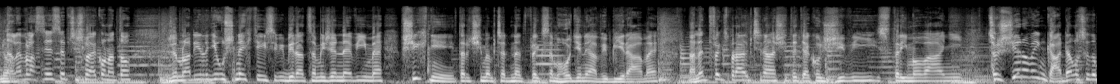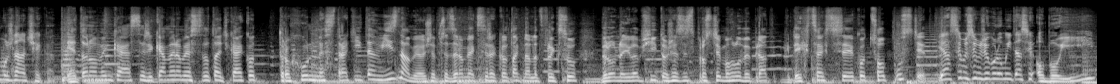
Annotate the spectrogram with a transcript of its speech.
No. Ale vlastně se přišlo jako na to, že mladí lidi už nechtějí si vybírat sami, že nevíme. Všichni trčíme před Netflixem hodiny a vybíráme. A Netflix právě přináší teď jako živý streamování, což je novinka, dalo se to možná čekat. Je to novinka, já si říkám jenom, jestli to teďka jako trochu nestratí ten význam, jo? že přece jenom, jak jsi řekl, tak na Netflixu bylo nejlepší to, že jsi prostě mohl vybrat, kdy chceš si jako co pustit. Já si myslím, že budou mít asi obojí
